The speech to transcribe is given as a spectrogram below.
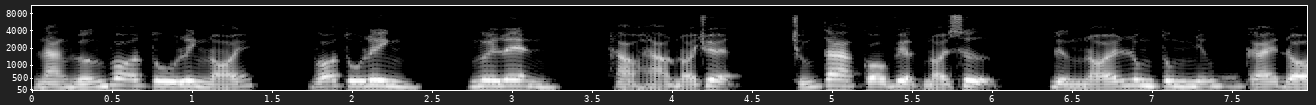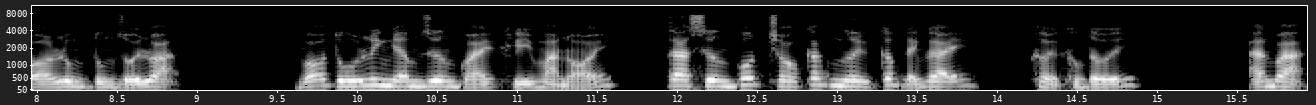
Nàng hướng Võ Tu Linh nói, Võ Tu Linh, ngươi lên, hảo hảo nói chuyện, chúng ta có việc nói sự, đừng nói lung tung những cái đó lung tung rối loạn. Võ Tú Linh âm dương quái khí mà nói, ta xương cốt cho các ngươi cấp đánh gãy, khởi không tới. An bạ.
